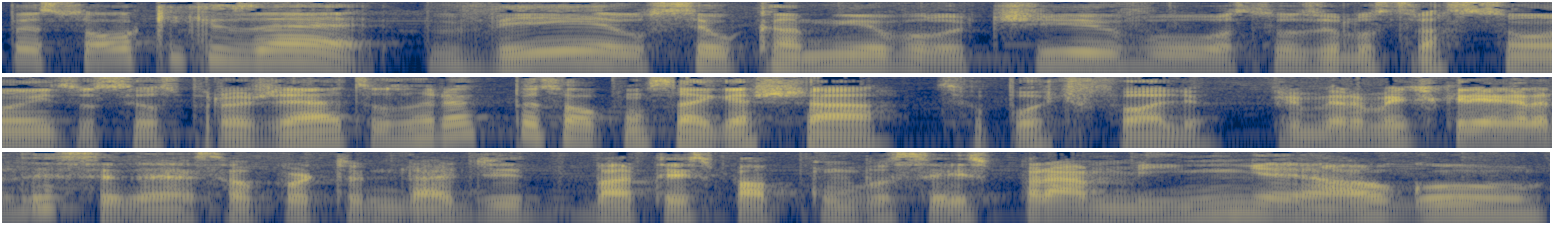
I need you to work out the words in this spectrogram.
pessoal que quiser ver o seu caminho evolutivo, as suas ilustrações, os seus projetos, onde é que o pessoal consegue achar seu portfólio? Primeiramente, queria agradecer né, essa oportunidade de bater esse papo com vocês. Para mim é algo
